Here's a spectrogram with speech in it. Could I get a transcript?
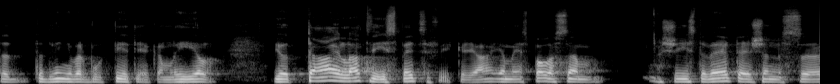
tad, tad viņa var būt pietiekami liela. Jo tā ir Latvijas specifika. Jā. Ja mēs palasām šīs vērtēšanas eh,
